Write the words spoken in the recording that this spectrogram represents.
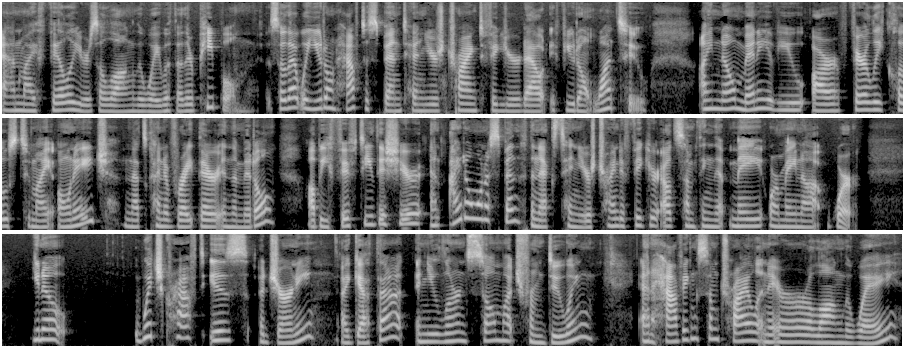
and my failures along the way with other people. So that way you don't have to spend 10 years trying to figure it out if you don't want to. I know many of you are fairly close to my own age, and that's kind of right there in the middle. I'll be 50 this year, and I don't want to spend the next 10 years trying to figure out something that may or may not work. You know, witchcraft is a journey. I get that. And you learn so much from doing and having some trial and error along the way.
